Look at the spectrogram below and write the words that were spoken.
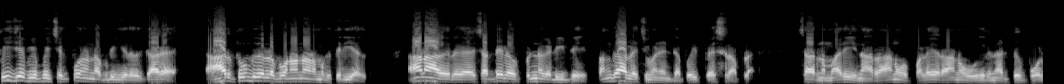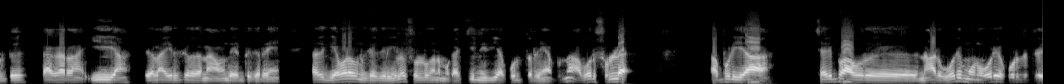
பிஜேபி போய் செக் பண்ணணும் அப்படிங்கிறதுக்காக யார் தூண்டுதலில் போனோம்னா நமக்கு தெரியாது. ஆனால் அதில் சட்டையில் பின்ன பின்னை கட்டிக்கிட்டு பங்கார் லட்சுமணன்ட்ட போய் பேசுகிறாப்புல சார் இந்த மாதிரி நான் ராணுவ பழைய ராணுவ உதிரி நட்டு போல்ட்டு தகரம் ஈயம் இதெல்லாம் இருக்கிறத நான் வந்து எடுத்துக்கிறேன். அதுக்கு எவ்வளவுன்னு கேட்குறீங்களோ சொல்லுங்கள் நம்ம கட்சி நிதியாக கொடுத்துட்றேன் அப்படின்னு அவர் சொல்ல. அப்படியா? சரிப்பா ஒரு நாலு கோடி மூணு கோடியை கொடுத்துட்டு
